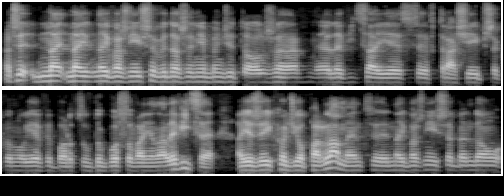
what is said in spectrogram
Znaczy, naj, naj, najważniejsze wydarzenie będzie to, że lewica jest w trasie i przekonuje wyborców do głosowania na lewicę. A jeżeli chodzi o parlament, najważniejsze będą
